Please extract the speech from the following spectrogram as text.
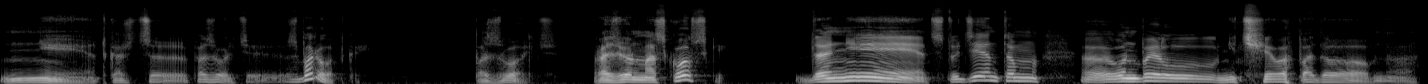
Нет, кажется, позвольте, с бородкой. Позвольте, разве он московский? Да нет, студентом э, он был ничего подобного.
